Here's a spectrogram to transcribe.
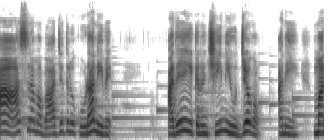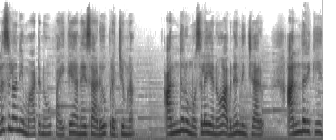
ఆ ఆశ్రమ బాధ్యతలు కూడా నీవే. అదే ఇక నుంచి నీ ఉద్యోగం అని మనసులోని మాటను పైకే అనేశాడు ప్రద్యుమ్న. అందరూ ముసలయ్యను అభినందించారు. అందరికీ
